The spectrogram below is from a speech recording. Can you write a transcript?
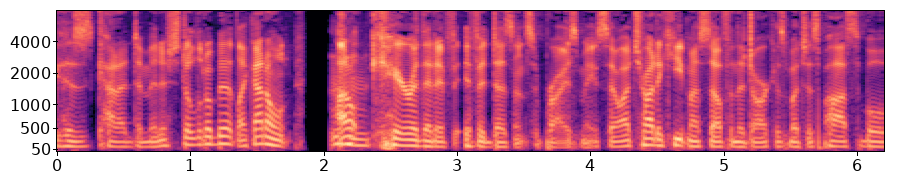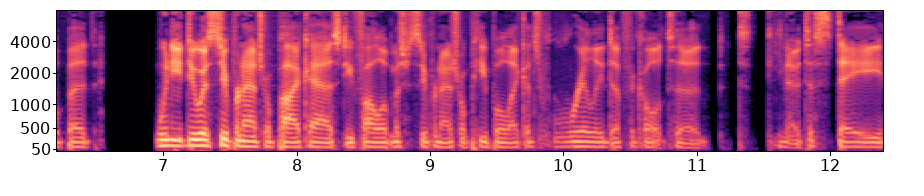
has kind of diminished a little bit. Like I don't I don't care that if if it doesn't surprise me, so I try to keep myself in the dark as much as possible. But when you do a supernatural podcast, you follow a bunch of supernatural people. Like it's really difficult to, to you know to stay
